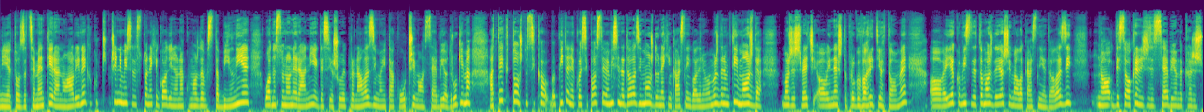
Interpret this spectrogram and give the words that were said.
nije to zacementirano, ali nekako čini mi se da su to neke godine onako možda stabilnije u odnosu na one ranije gde se još uvek pronalazimo i tako učimo o sebi i o drugima, a tek to što si kao pitanje koje si postavio, mislim da dolazi možda u nekim kasnijim godinama, možda nam ti možda možeš već ovaj, nešto progovoriti o tome, ovaj, iako mislim da to možda još i malo kasnije dolazi, no, gde se okreniš za sebi i onda kažeš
